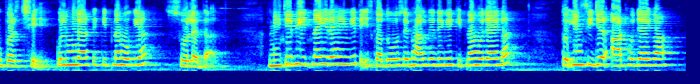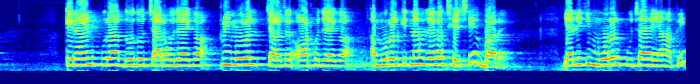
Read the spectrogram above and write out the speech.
ऊपर छः कुल मिला के कितना हो गया? सोलह दांत। नीचे भी इतना ही रहेंगे तो इसका दो से भाग दे देंगे, कितना हो जाएगा? तो इंसीजर आठ हो जाएगा। केनाइन पूरा दो दो चार हो जाएगा प्री मोरल चार चार आठ हो जाएगा। अब मोरल कितना हो जाएगा? छः छः बारह। यानी कि मोरल पूछा है यहाँ पे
